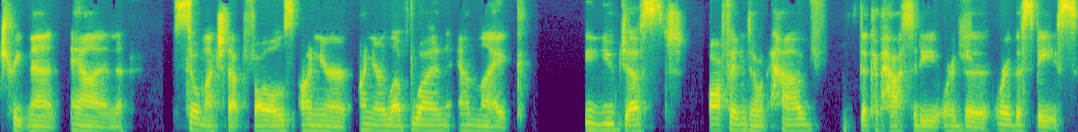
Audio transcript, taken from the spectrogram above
treatment and so much that falls on your on your loved one. And like you just often don't have the capacity or the sure. or the space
